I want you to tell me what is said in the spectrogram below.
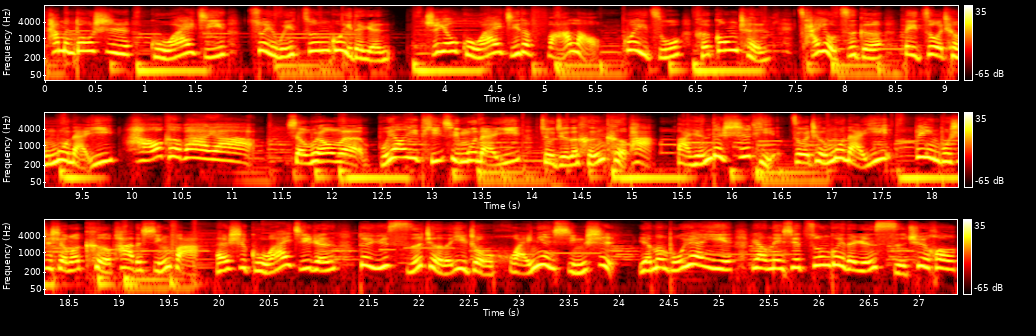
他们都是古埃及最为尊贵的人，只有古埃及的法老、贵族和功臣才有资格被做成木乃伊。好可怕呀！小朋友们，不要一提起木乃伊就觉得很可怕。把人的尸体做成木乃伊，并不是什么可怕的刑罚，而是古埃及人对于死者的一种怀念形式。人们不愿意让那些尊贵的人死去后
